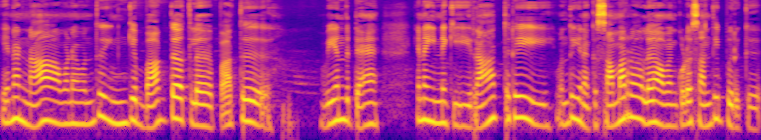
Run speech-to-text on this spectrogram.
ஏன்னா நான் அவனை வந்து இங்கே பாக்தாத்தில் பார்த்து வியந்துட்டேன். ஏன்னா இன்னைக்கு ராத்திரி வந்து எனக்கு சமரால் அவன் கூட சந்திப்பு இருக்குது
